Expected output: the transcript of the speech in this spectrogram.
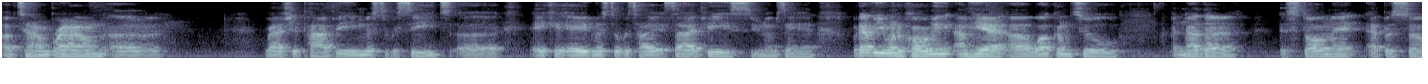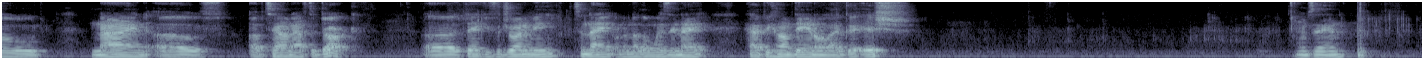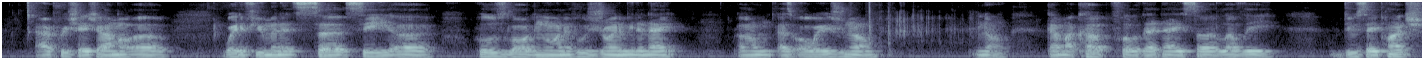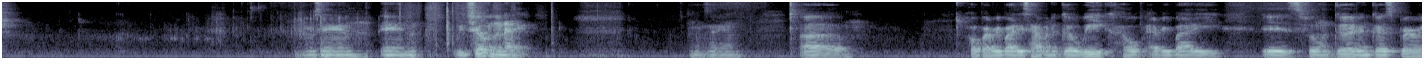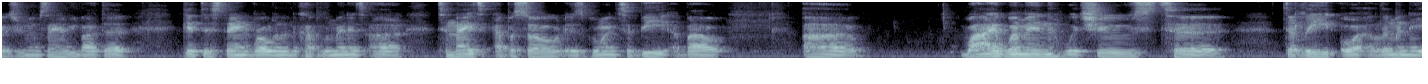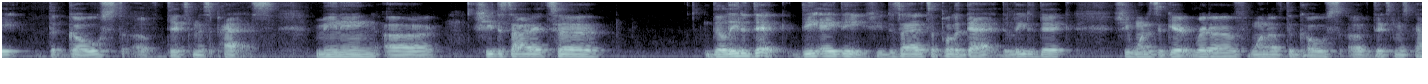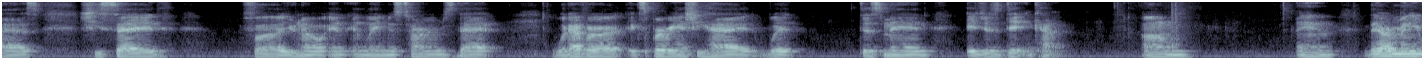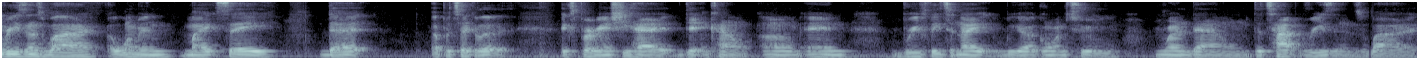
Uptown Brown, uh, Ratchet Poppy, Mr. Receipts, uh, aka Mr. Retired Side Piece, you know what I'm saying? Whatever you want to call me, I'm here. Uh, welcome to another installment, episode nine of Uptown After Dark. Uh, thank you for joining me tonight on another Wednesday night. Happy Hump Day and all that good ish. You know what I'm saying? I appreciate y'all. I'm gonna uh, wait a few minutes to see uh, who's logging on and who's joining me tonight. Um, as always, you know, you know, got my cup full of that nice, uh, lovely Douce punch. You know what I'm saying? And we chilling tonight. You know what I'm saying? Uh, hope everybody's having a good week. Hope everybody is feeling good and good spirits. You know what I'm saying? We about to get this thing rolling in a couple of minutes. Uh, tonight's episode is going to be about uh, why women would choose to delete or eliminate the ghost of Dixman's past. Meaning, uh, she decided to delete a dick, D-A-D. She decided to pull a dad, delete a dick. She wanted to get rid of one of the ghosts of Dixman's past. She said, for, you know, in, in layman's terms, that whatever experience she had with this man, it just didn't count. Um, and there are many reasons why a woman might say that a particular experience she had didn't count. Um, and briefly tonight, we are going to run down the top reasons why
